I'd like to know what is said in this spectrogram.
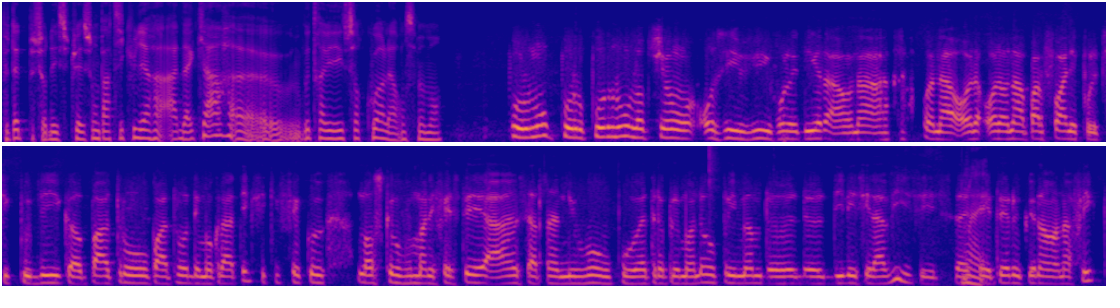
Peut-être sur des situations particulières à, Dakar. Euh, vous travaillez sur quoi là en ce moment? Pour nous, pour, pour nous l'option aussi vue, il faut le dire, on a, on a, on a parfois des politiques publiques pas trop, pas trop démocratiques, ce qui fait que lorsque vous manifestez à un certain niveau, vous pouvez être réprimandé au prix même de, de laisser la vie. C'est très récurrent en Afrique.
